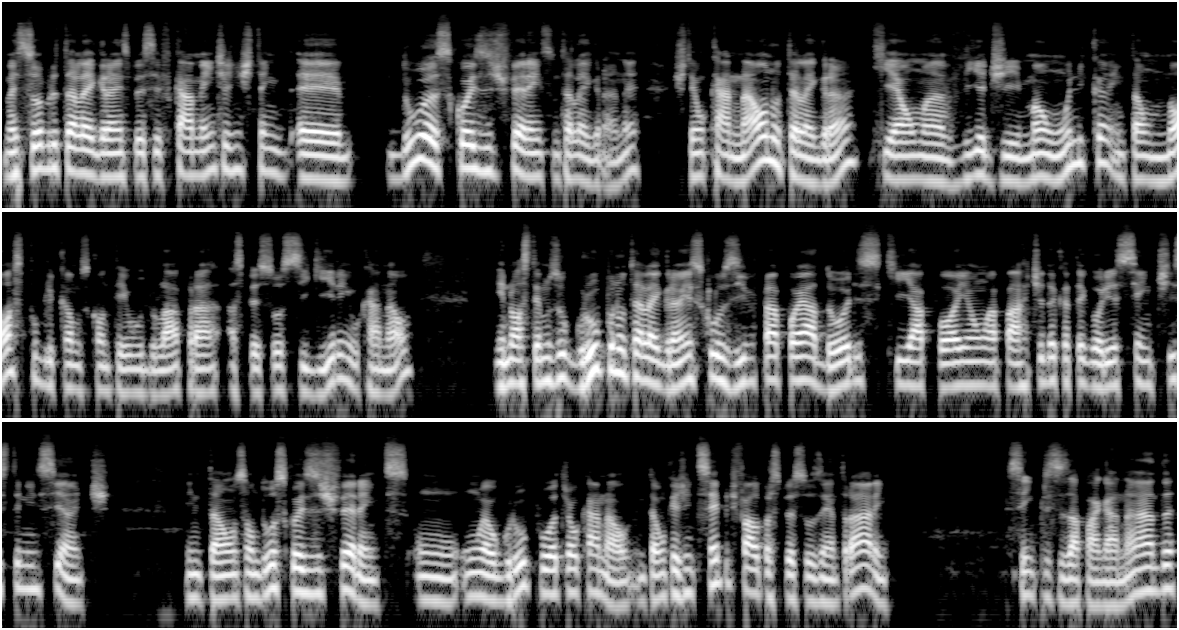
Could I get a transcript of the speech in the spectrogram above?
Mas sobre o Telegram especificamente, a gente tem é, duas coisas diferentes no Telegram, né? A gente tem um canal no Telegram, que é uma via de mão única. Então, nós publicamos conteúdo lá para as pessoas seguirem o canal. E nós temos o grupo no Telegram exclusivo para apoiadores que apoiam a partir da categoria cientista iniciante. Então, são duas coisas diferentes. Um, um é o grupo, o outro é o canal. Então, o que a gente sempre fala para as pessoas entrarem, sem precisar pagar nada,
